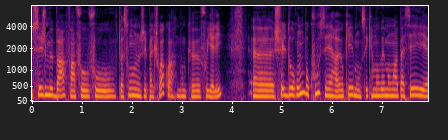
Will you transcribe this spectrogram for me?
c'est je me bats. Enfin, faut, faut. De toute façon, j'ai pas le choix, quoi. Donc, faut y aller. Je fais le dos rond beaucoup. Euh, ok, bon, c'est qu'un mauvais moment à passer. Et,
